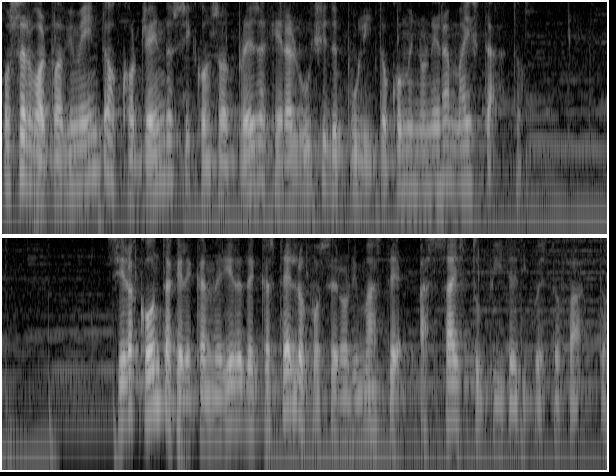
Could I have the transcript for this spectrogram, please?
Osservò il pavimento accorgendosi con sorpresa che era lucido e pulito come non era mai stato. Si racconta che le cameriere del castello fossero rimaste assai stupite di questo fatto.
